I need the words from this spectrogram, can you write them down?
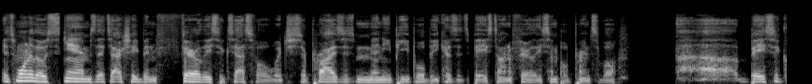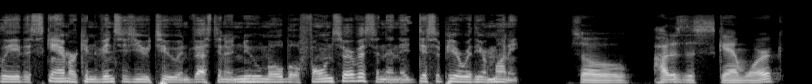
It's one of those scams that's actually been fairly successful, which surprises many people because it's based on a fairly simple principle. Uh, basically, the scammer convinces you to invest in a new mobile phone service and then they disappear with your money. So, how does this scam work?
